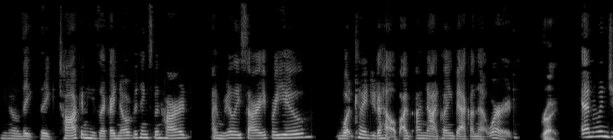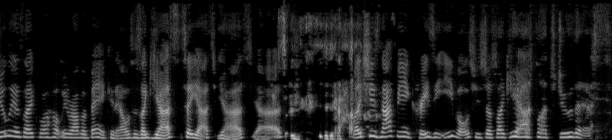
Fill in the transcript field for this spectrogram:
you know, they, they talk and he's like, I know everything's been hard. I'm really sorry for you. What can I do to help? I'm, I'm not going back on that word. Right. And when Julia's like, well, help me rob a bank. And Alice is like, yes, say yes, yes, yes. yeah. like she's not being crazy evil. She's just like, yes, let's do this.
